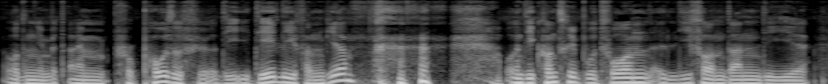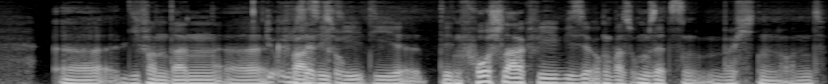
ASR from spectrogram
oder nee, mit einem Proposal für die Idee liefern wir. Und die Contributoren liefern dann die äh, liefern dann äh, die quasi die, die, den Vorschlag, wie, wie sie irgendwas umsetzen möchten. Und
